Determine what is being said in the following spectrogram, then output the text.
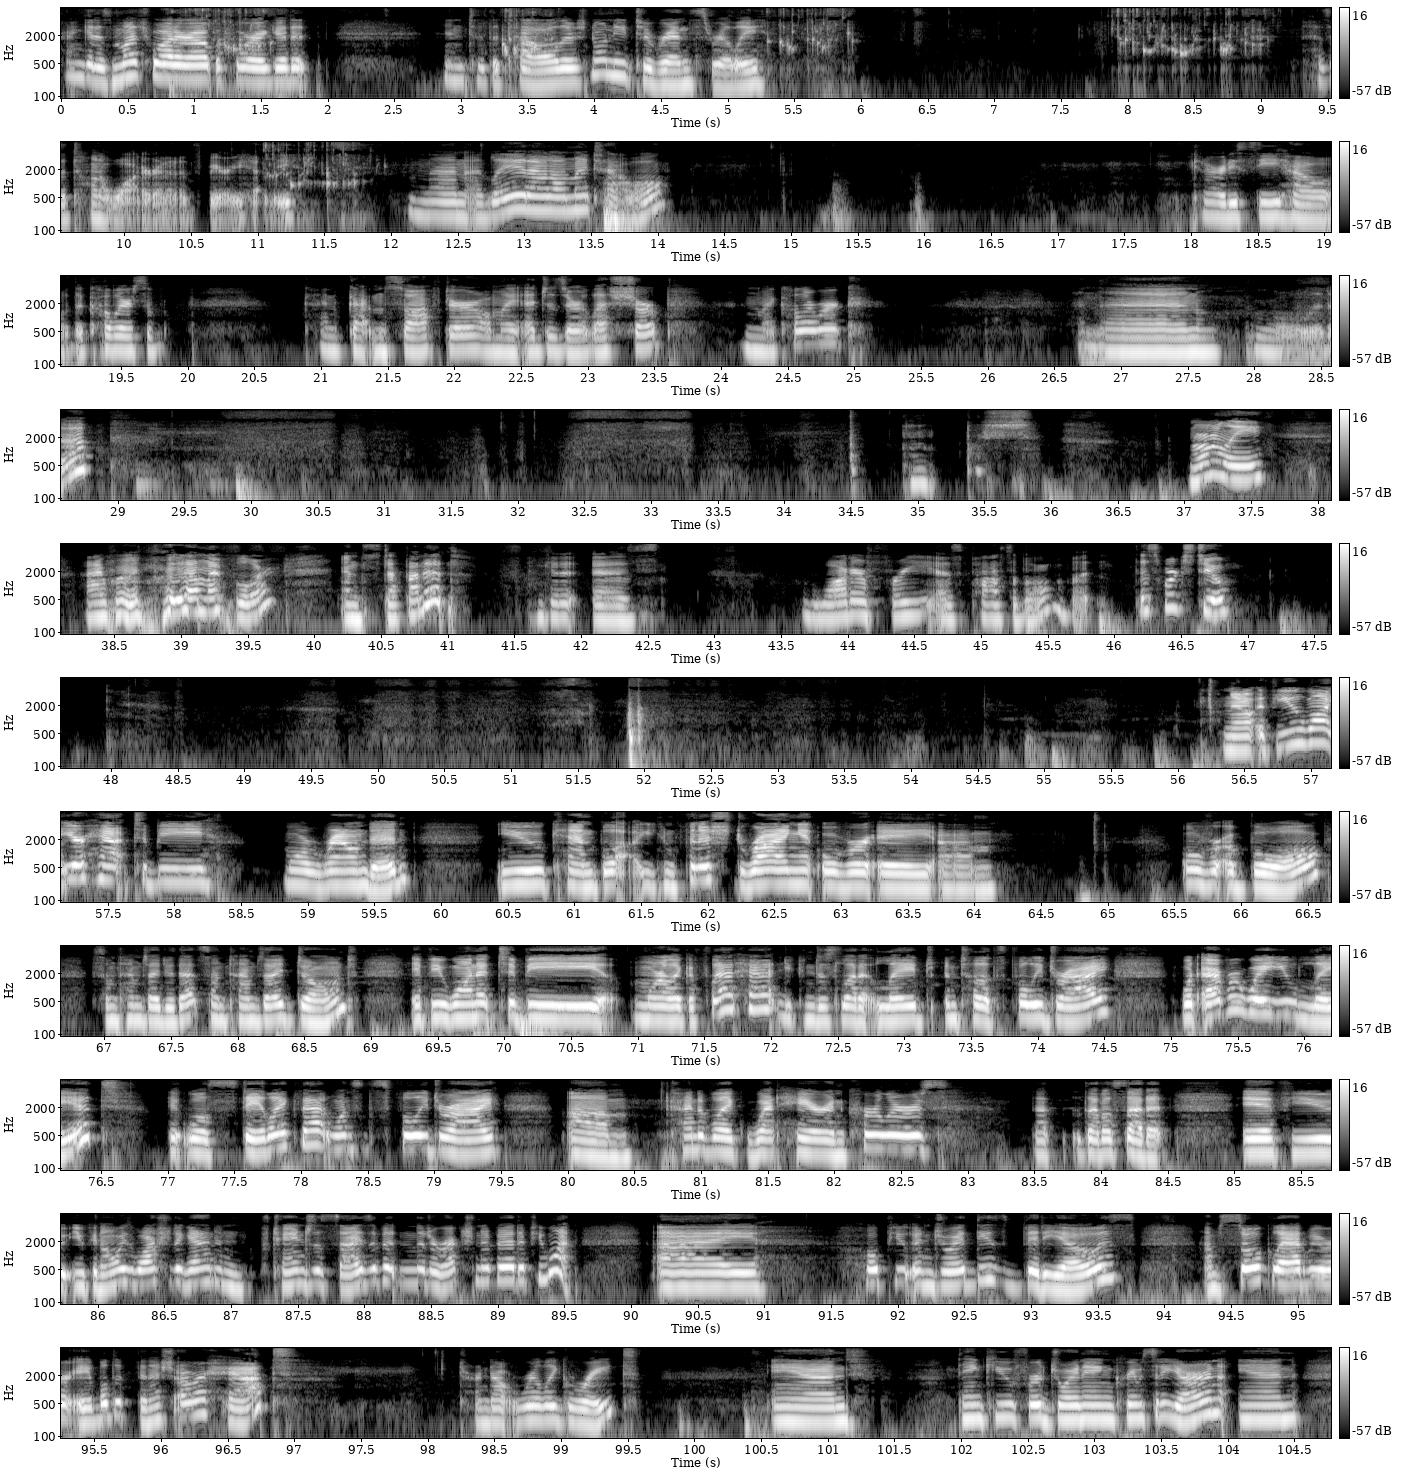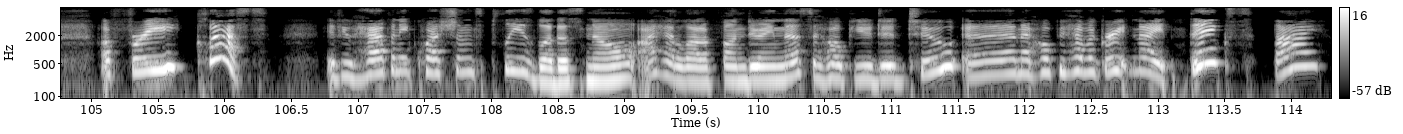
Try and get as much water out before I get it into the towel. There's no need to rinse, really. It has a ton of water in it. It's very heavy. And then I lay it out on my towel. You can already see how the colors have kind of gotten softer. All my edges are less sharp in my color work. And then roll it up. Normally, I would put it on my floor and step on it and get it as water-free as possible, but this works too. Now, if you want your hat to be more rounded, you can you can finish drying it over a um, over a bowl. Sometimes I do that, sometimes I don't. If you want it to be more like a flat hat, you can just let it lay until it's fully dry. Whatever way you lay it, it will stay like that once it's fully dry. Um, kind of like wet hair and curlers, that, that'll set it. If you, you can always wash it again and change the size of it and the direction of it if you want. I hope you enjoyed these videos. I'm so glad we were able to finish our hat. Turned out really great. And thank you for joining Cream City Yarn in a free class. If you have any questions, please let us know. I had a lot of fun doing this. I hope you did too. And I hope you have a great night. Thanks. Bye.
